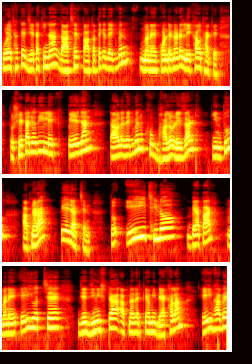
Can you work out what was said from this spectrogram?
পড়ে থাকে যেটা কি না গাছের পাতা থেকে দেখবেন মানে কন্টেনারে লেখাও থাকে। তো সেটা যদি লেখ পেয়ে যান তাহলে দেখবেন খুব ভালো রেজাল্ট কিন্তু আপনারা পেয়ে যাচ্ছেন। তো এই ছিল ব্যাপার মানে এই হচ্ছে যে জিনিসটা আপনাদেরকে আমি দেখালাম, এইভাবে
